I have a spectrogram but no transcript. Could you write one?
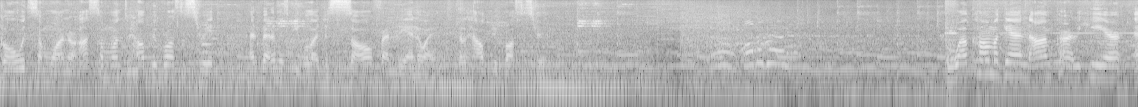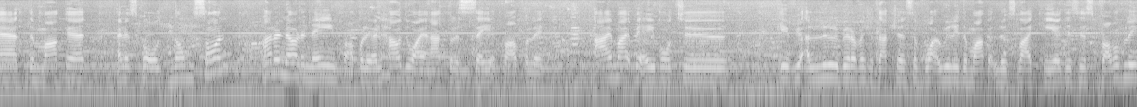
go with someone or ask someone to help you cross the street. And Vietnamese people are just so friendly anyway. They'll help you cross the street. Oh my god. Welcome again. I'm currently here at the market and it's called Nom Son. I don't know the name properly and how do I actually say it properly. I might be able to give you a little bit of introductions of what really the market looks like here. This is probably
